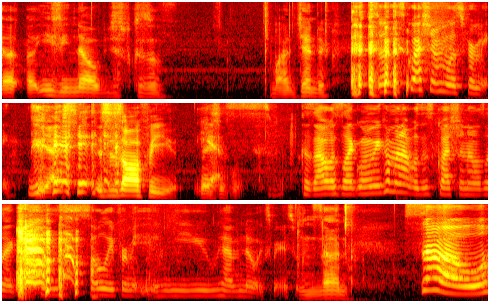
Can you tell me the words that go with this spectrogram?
a, a easy no, just because of my gender. So this question was for me. yes, this is all for you, basically. Yes. Because I was like, when we were coming up with this question, I was like, solely for me. You have no experience with this. None. So,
